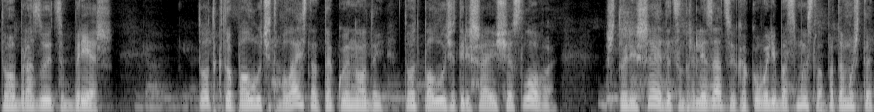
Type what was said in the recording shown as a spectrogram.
то образуется брешь. Тот, кто получит власть над такой нодой, тот получит решающее слово что лишает децентрализацию какого-либо смысла, потому что,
